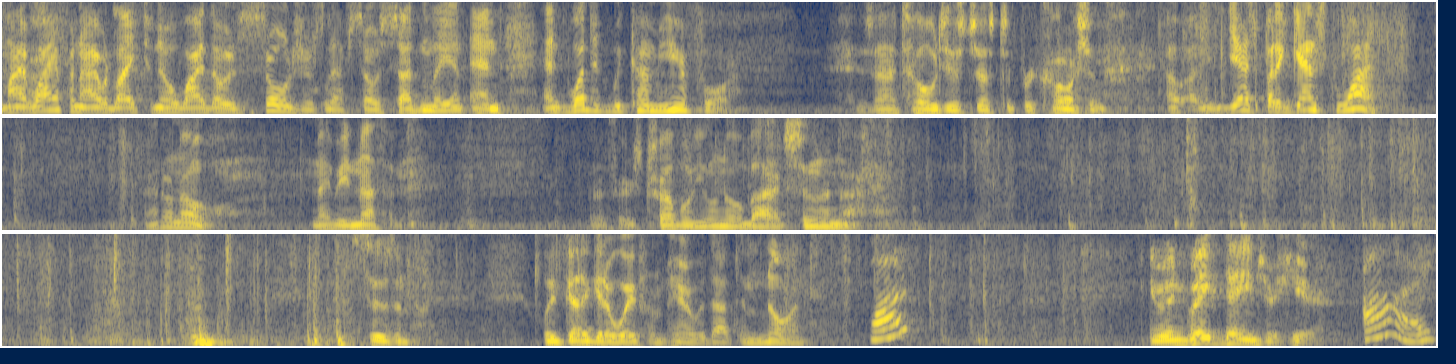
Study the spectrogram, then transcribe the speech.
my wife and I would like to know why those soldiers left so suddenly, and, and, and what did we come here for? As I told you, it's just a precaution. Oh, uh, yes, but against what? I don't know. Maybe nothing. But if there's trouble, you'll know about it soon enough. Susan, we've got to get away from here without them knowing. What? You're in great danger here. I?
